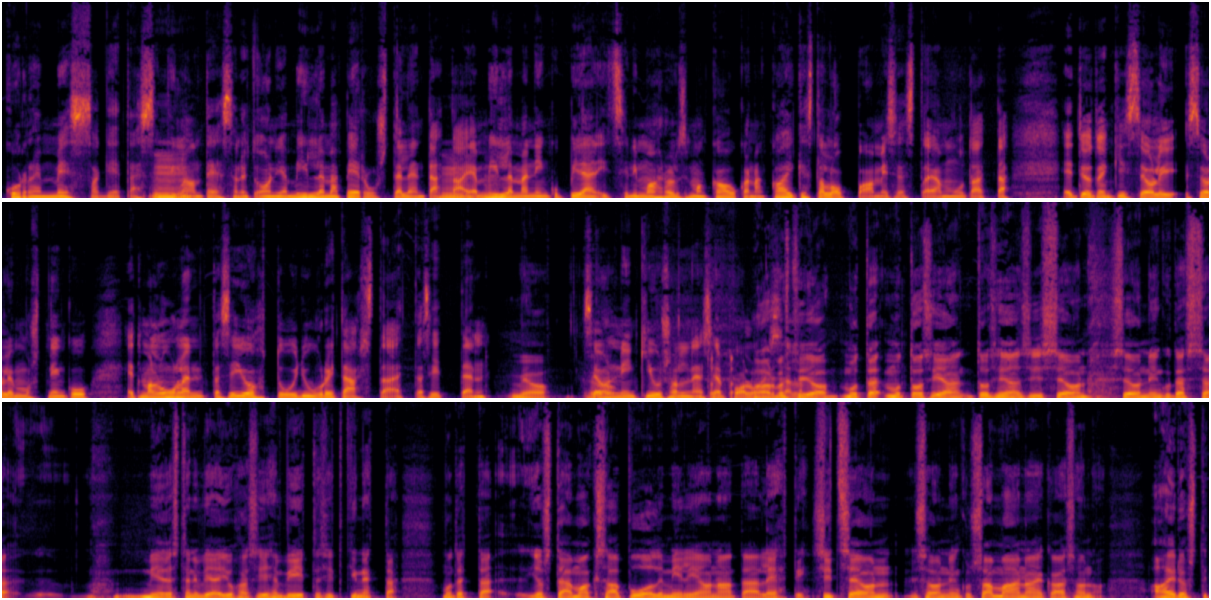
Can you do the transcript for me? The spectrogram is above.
kore message tässä mm. tilanteessa nyt on ja millä mä perustelen tätä mm-hmm. ja millä mä niinku pidän itseni mahdollisimman kaukana kaikesta loppaamisesta ja muuta. Että et jotenkin se oli, se oli musta niinku, että mä luulen, että se johtuu juuri tästä, että sitten joo, se joo. on niin kiusallinen siellä puolueessa. Varmasti joo, mutta, mutta tosiaan, tosiaan siis se on, se on niinku tässä mielestäni vielä Juha siihen viittasitkin, että, mutta että jos tämä maksaa puoli miljoonaa tämä lehti, sitten se on, se on niin kuin samaan aikaan se on aidosti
